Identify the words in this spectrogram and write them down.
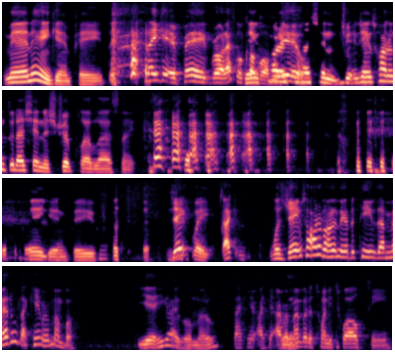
Man they ain't getting paid they ain't getting paid, bro. That's gonna James cover a Harden, threw meal. that shit James Harden threw that shit in the strip club last night. they ain't getting paid. Jake, wait, I can, was James Harden on any of the teams that medaled? I can't remember. Yeah, he got a go medal. I can't. I, can't, I remember the 2012 team.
